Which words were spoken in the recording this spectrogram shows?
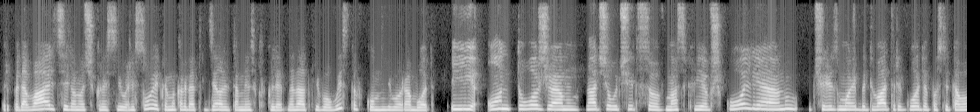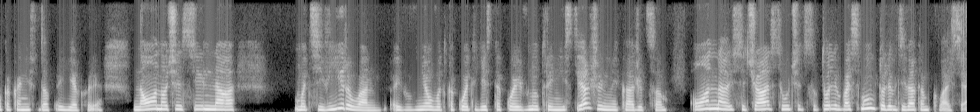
преподаватель, он очень красиво рисует, и мы когда-то делали там несколько лет назад его выставку, его работ. И он тоже начал учиться в Москве в школе, ну, через, может быть, 2-3 года после того, как они сюда приехали. Но он очень сильно мотивирован, и в нем вот какой-то есть такой внутренний стержень, мне кажется. Он э, сейчас учится то ли в восьмом, то ли в девятом классе,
